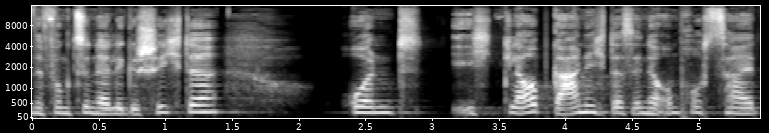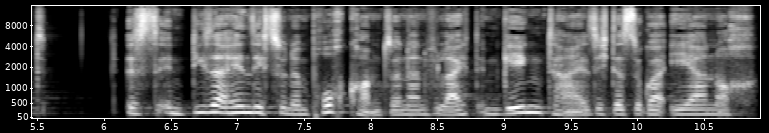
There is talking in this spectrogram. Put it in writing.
eine funktionelle Geschichte. Und ich glaube gar nicht, dass in der Umbruchszeit es in dieser Hinsicht zu einem Bruch kommt, sondern vielleicht im Gegenteil sich das sogar eher noch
